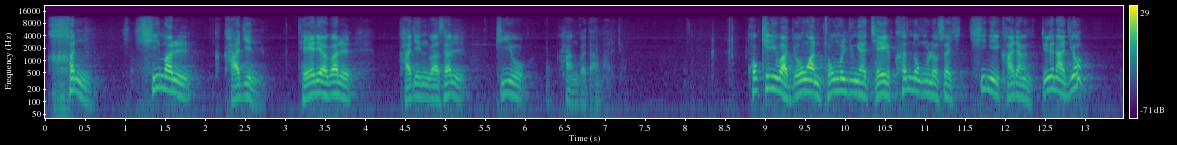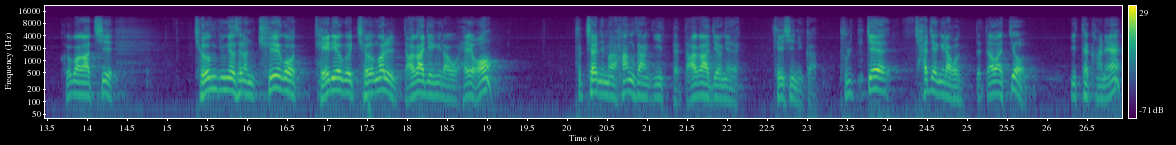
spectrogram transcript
큰 힘을 가진 대력을 가진 것을 비유 한 거다 말이죠. 코끼리와 용은 동물 중에 제일 큰 동물로서 힘이 가장 뛰어나죠. 그와 같이 정 중에서는 최고 대력의 정을 나가정이라고 해요. 부처님은 항상 이 나가정에 계시니까 불제 차정이라고 나왔죠. 이태칸에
